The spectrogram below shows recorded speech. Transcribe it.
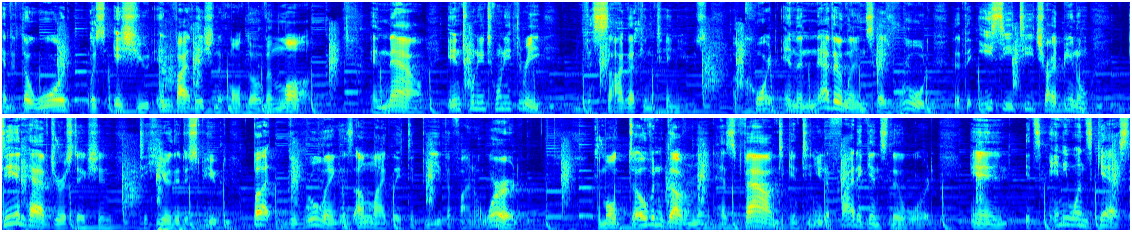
and that the award was issued in violation of Moldovan law. And now, in 2023, the saga continues. A court in the Netherlands has ruled that the ECT tribunal did have jurisdiction to hear the dispute, but the ruling is unlikely to be the final word. The Moldovan government has vowed to continue to fight against the award, and it's anyone's guess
